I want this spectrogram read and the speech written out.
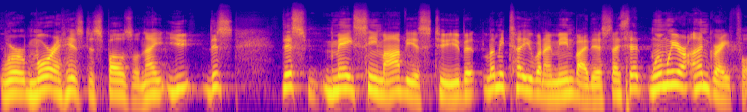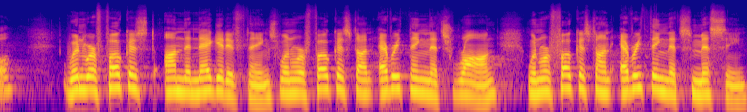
We're more at His disposal. Now, you, this, this may seem obvious to you, but let me tell you what I mean by this. I said, when we are ungrateful, when we're focused on the negative things, when we're focused on everything that's wrong, when we're focused on everything that's missing,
